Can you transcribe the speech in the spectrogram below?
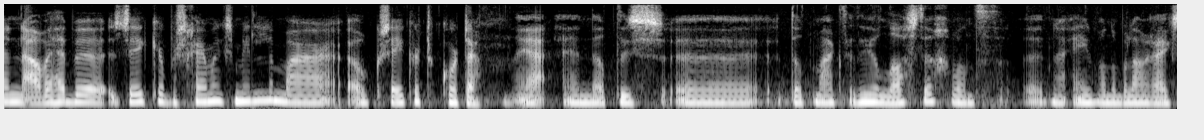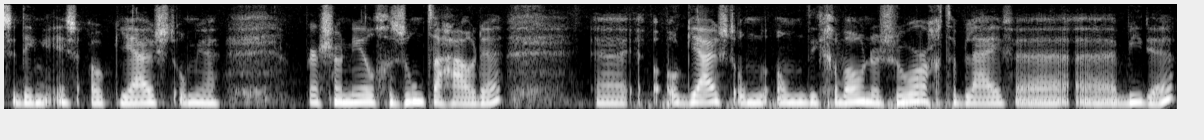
nou, we hebben zeker beschermingsmiddelen, maar ook zeker tekorten. Ja, en dat, is, uh, dat maakt het heel lastig. Want uh, nou, een van de belangrijkste dingen is ook juist om je personeel gezond te houden. ook juist om, om die gewone zorg te blijven bieden.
